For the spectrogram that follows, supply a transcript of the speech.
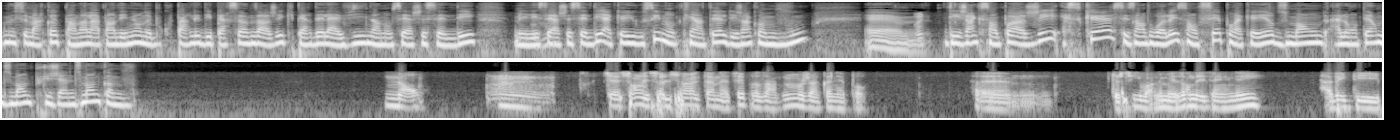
Monsieur Marcotte, pendant la pandémie, on a beaucoup parlé des personnes âgées qui perdaient la vie dans nos CHSLD, mais les mm-hmm. CHSLD accueillent aussi une autre clientèle, des gens comme vous, des gens qui sont pas âgés. Est-ce que ces endroits-là, ils sont faits pour accueillir du monde à long terme, du monde plus jeune, du monde comme vous? Non. Quelles sont les solutions alternatives présentement? Moi, j'en connais pas. Euh, je sais qu'il va y avoir la maison des aînés avec des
